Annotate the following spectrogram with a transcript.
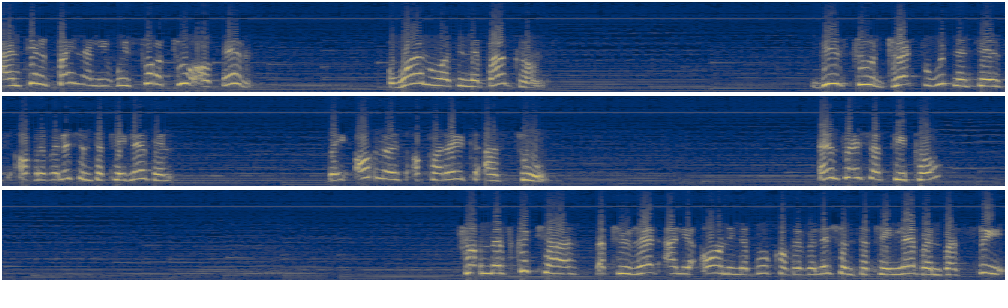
until finally we saw two of them. One was in the background. These two dreadful witnesses of Revelation chapter 11, they always operate as two. And precious people, from the scripture that we read earlier on in the book of Revelation chapter 11 verse 3,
